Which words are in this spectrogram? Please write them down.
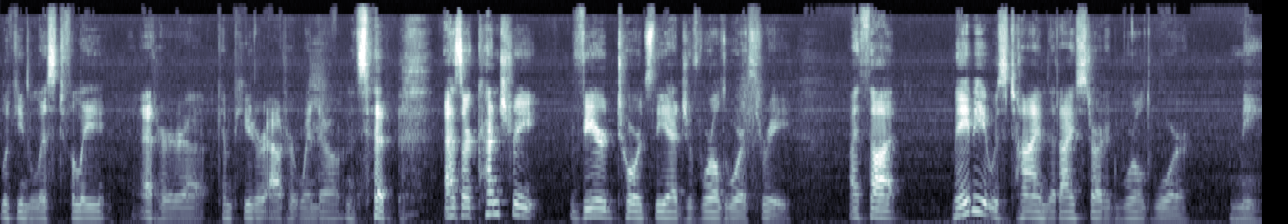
looking listfully at her uh, computer out her window and said, "As our country veered towards the edge of World War III, I thought maybe it was time that I started World War Me."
